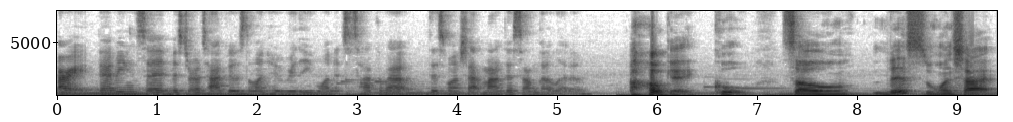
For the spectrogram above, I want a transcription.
All right, that being said, Mr. Otaku is the one who really wanted to talk about this one shot manga, so I'm gonna let him. Okay, cool. So this one shot,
